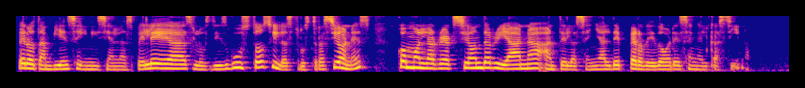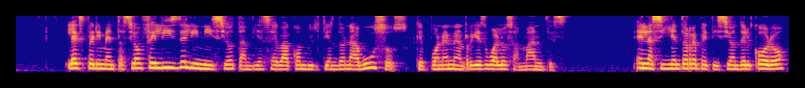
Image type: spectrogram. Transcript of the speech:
pero también se inician las peleas, los disgustos y las frustraciones, como en la reacción de Rihanna ante la señal de perdedores en el casino. La experimentación feliz del inicio también se va convirtiendo en abusos que ponen en riesgo a los amantes. En la siguiente repetición del coro,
